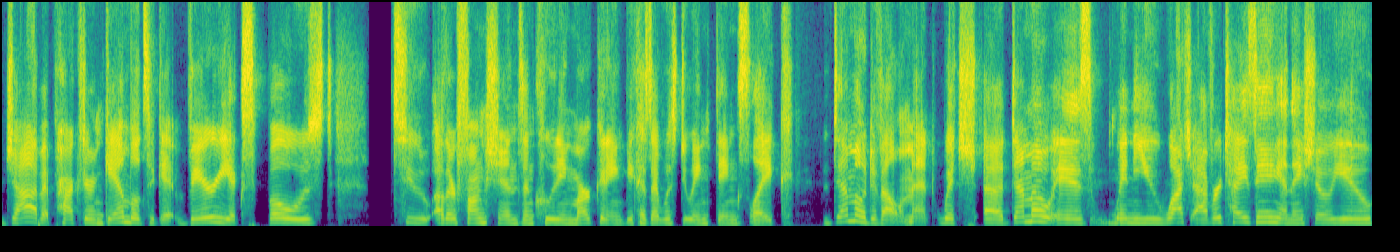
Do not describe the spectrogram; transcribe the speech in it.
job at procter and gamble to get very exposed to other functions including marketing because i was doing things like demo development, which uh, demo is when you watch advertising and they show you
